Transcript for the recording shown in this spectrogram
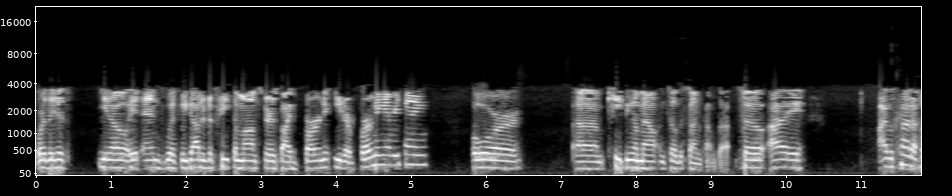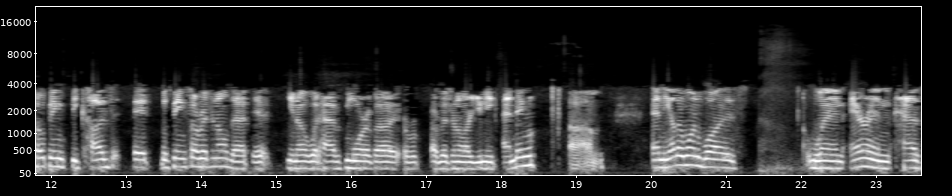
where they just, you know, it ends with we got to defeat the monsters by burning, either burning everything or um, keeping them out until the sun comes up. So I, I was kind of hoping because it was being so original that it, you know, would have more of a, or- original or unique ending. Um, and the other one was when Erin has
